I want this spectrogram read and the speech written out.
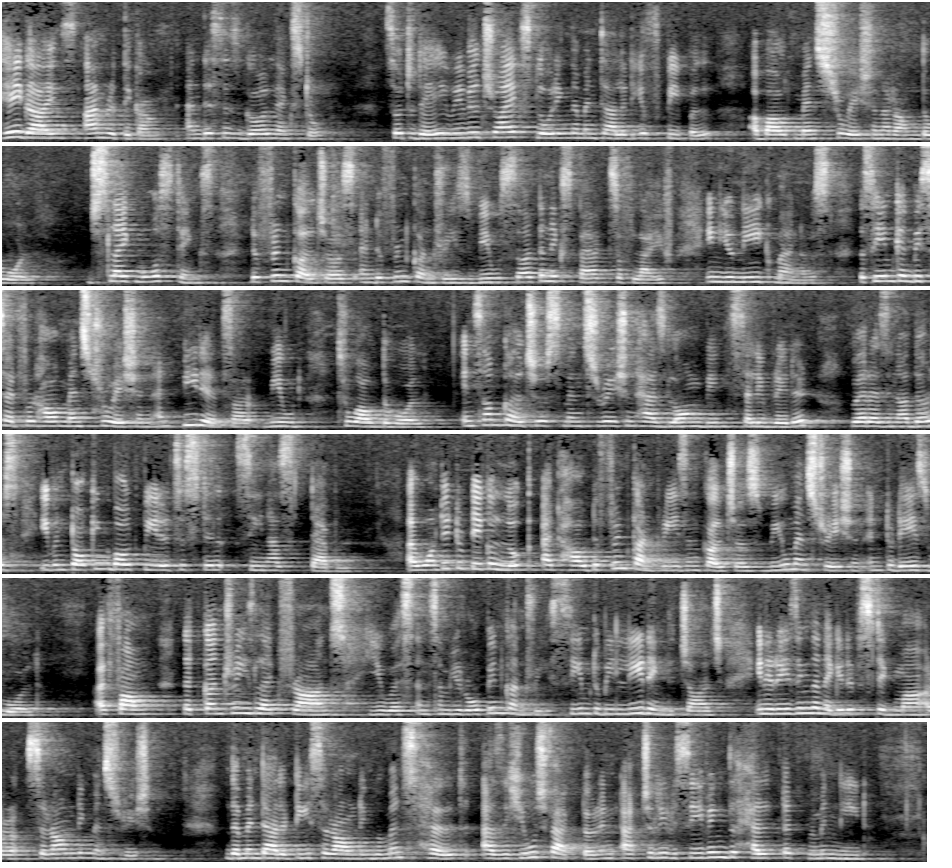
Hey guys, I'm Ritika and this is Girl Next Door. So today we will try exploring the mentality of people about menstruation around the world. Just like most things, different cultures and different countries view certain aspects of life in unique manners. The same can be said for how menstruation and periods are viewed throughout the world. In some cultures, menstruation has long been celebrated, whereas in others, even talking about periods is still seen as taboo. I wanted to take a look at how different countries and cultures view menstruation in today's world. I found that countries like France, US, and some European countries seem to be leading the charge in erasing the negative stigma surrounding menstruation. The mentality surrounding women's health as a huge factor in actually receiving the help that women need.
